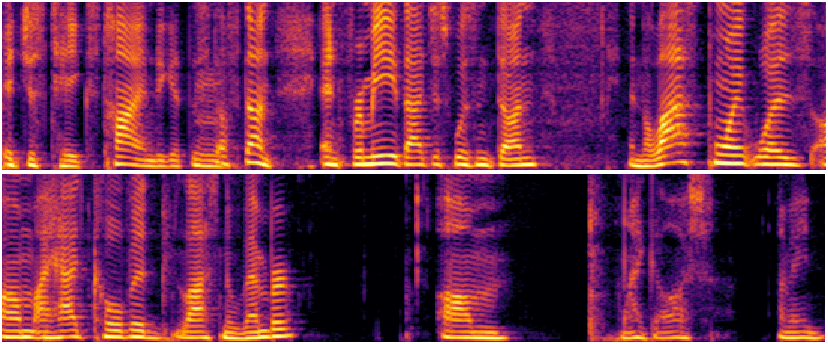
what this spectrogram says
It just takes time to get the mm-hmm. stuff done. And for me, that just wasn't done. And the last point was um, I had COVID last November. Um, my gosh. I mean,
